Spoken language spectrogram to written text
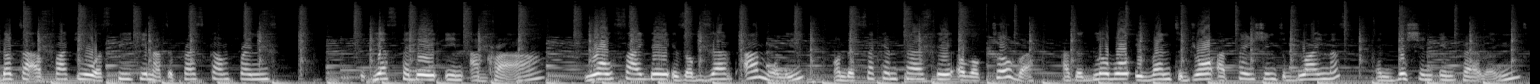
Dr. Afaki was speaking at a press conference yesterday in Accra. World Sight Day is observed annually on the second Thursday of October as a global event to draw attention to blindness and vision impairment.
